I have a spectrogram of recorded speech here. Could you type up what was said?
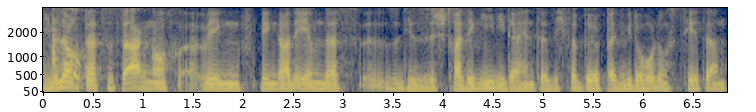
Ich will so. auch dazu sagen noch, äh, wegen, wegen gerade eben, dass äh, so diese Strategie, die dahinter sich verbirgt bei den Wiederholungstätern,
